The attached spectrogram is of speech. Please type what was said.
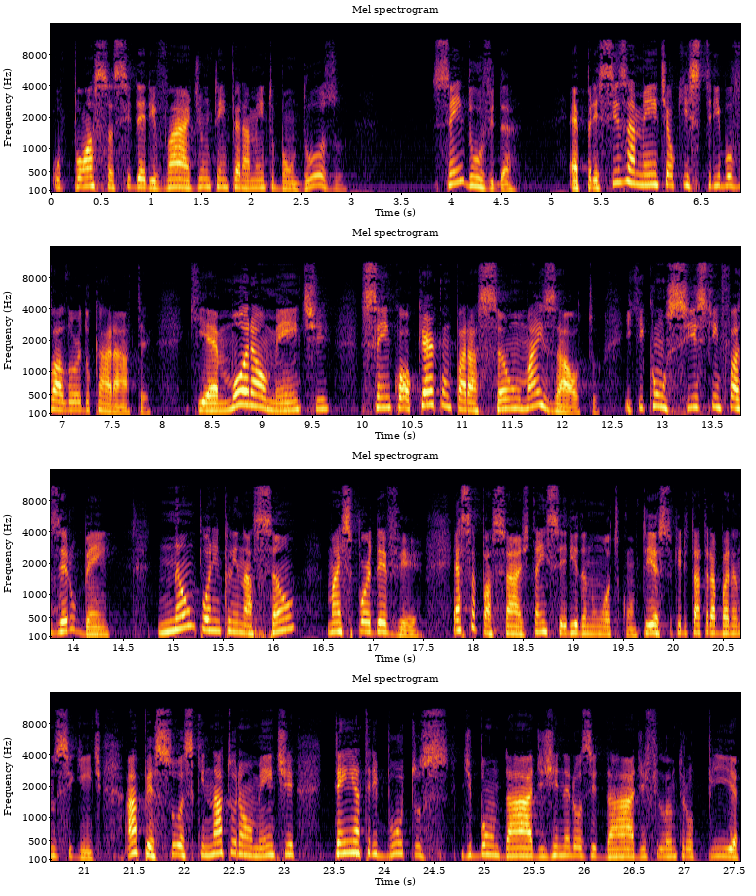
o possa se derivar de um temperamento bondoso? Sem dúvida, é precisamente ao que estriba o valor do caráter, que é moralmente, sem qualquer comparação, mais alto e que consiste em fazer o bem, não por inclinação, mas por dever. Essa passagem está inserida num outro contexto que ele está trabalhando o seguinte: há pessoas que naturalmente têm atributos de bondade, generosidade, filantropia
